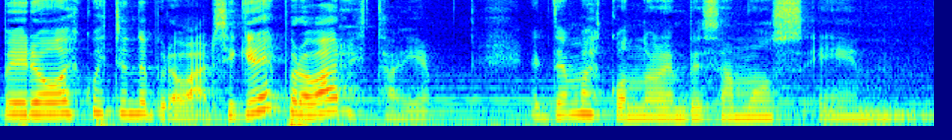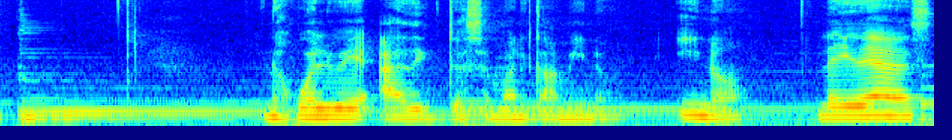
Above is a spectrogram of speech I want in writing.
Pero es cuestión de probar. Si quieres probar, está bien. El tema es cuando empezamos nos vuelve adicto ese mal camino. Y no. La idea es,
